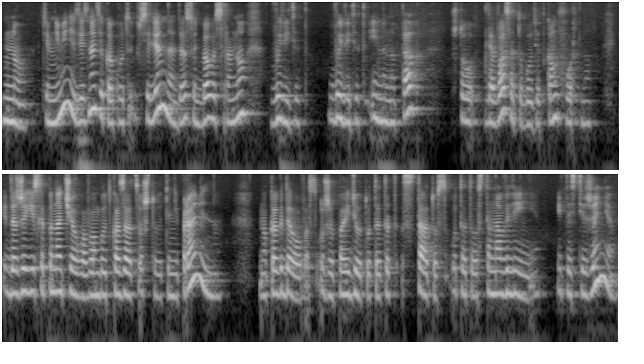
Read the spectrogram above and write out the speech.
Но, тем не менее, здесь, знаете, как вот Вселенная, да, судьба вас все равно выведет. Выведет именно так, что для вас это будет комфортно. И даже если поначалу вам будет казаться, что это неправильно, но когда у вас уже пойдет вот этот статус вот этого становления и достижения,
